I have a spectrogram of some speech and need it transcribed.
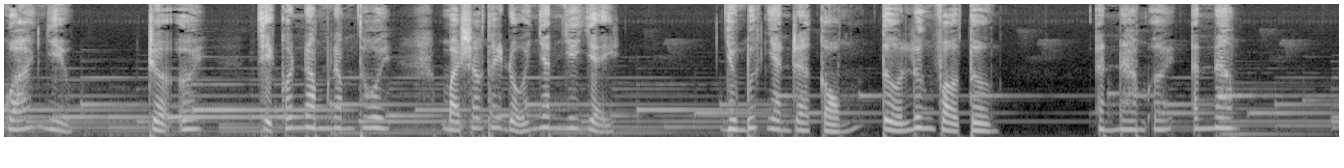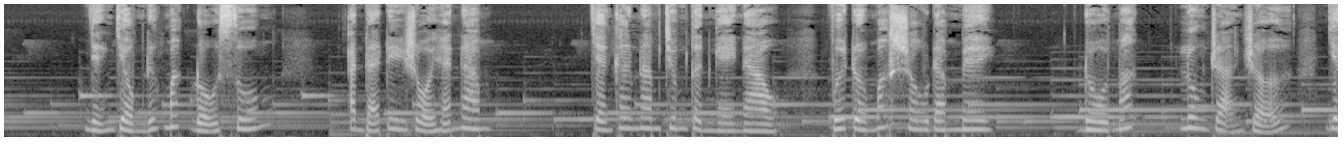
quá nhiều. Trời ơi chỉ có 5 năm thôi Mà sao thay đổi nhanh như vậy? Dung bước nhanh ra cổng, Tựa lưng vào tường. Anh Nam ơi, anh Nam. Những dòng nước mắt đổ xuống. Anh đã đi rồi hả Nam? Chàng khăn Nam chung tình ngày nào, Với đôi mắt sâu đam mê. Đôi mắt luôn rạng rỡ Và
